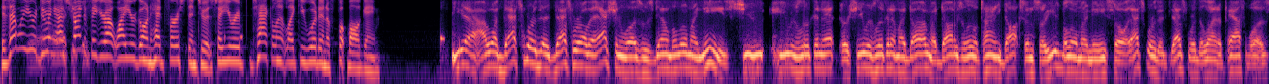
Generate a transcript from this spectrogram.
Is that what you were doing? I was trying to figure out why you were going head first into it. So you were tackling it like you would in a football game. Yeah, I was. That's where the that's where all the action was was down below my knees. She he was looking at or she was looking at my dog. My dog's a little tiny dachshund, so he's below my knees. So that's where the that's where the line of path was.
